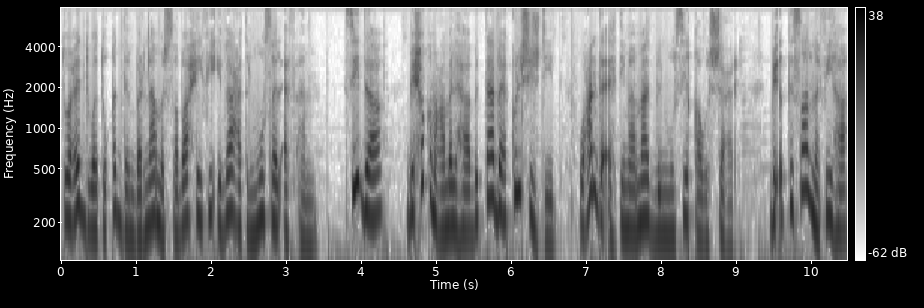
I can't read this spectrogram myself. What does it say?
تعد وتقدم برنامج صباحي في إذاعة الموصل FM. سيدرا بحكم عملها بتتابع كل شيء جديد وعندها اهتمامات بالموسيقى والشعر. باتصالنا فيها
